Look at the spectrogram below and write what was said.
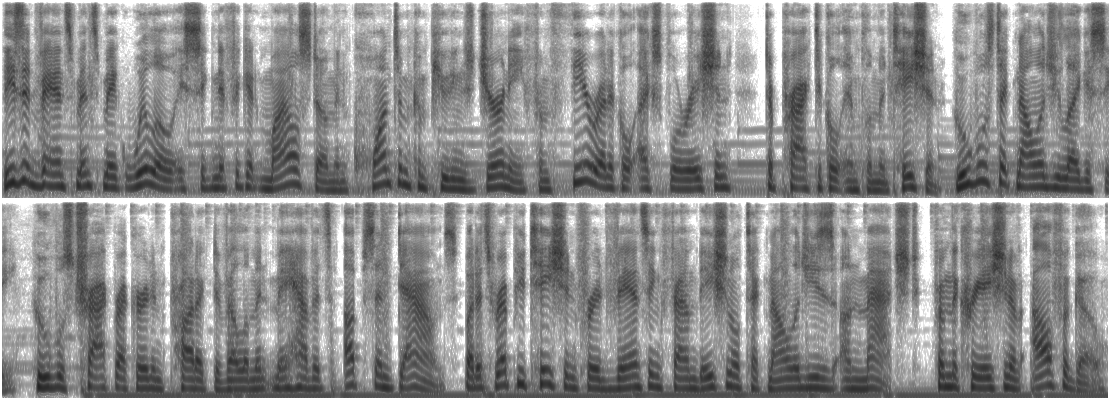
These advancements make Willow a significant milestone in quantum computing's journey from theoretical exploration to practical implementation. Google's technology legacy, Google's track record in product development may have its ups and downs, but its reputation for advancing foundational technologies is unmatched. From the creation of AlphaGo,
